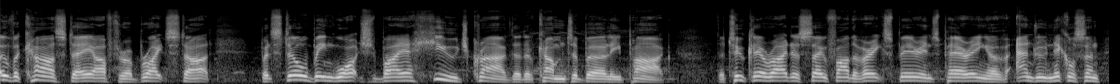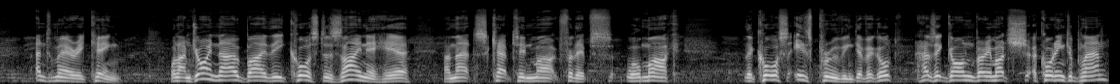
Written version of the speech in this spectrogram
overcast day after a bright start, but still being watched by a huge crowd that have come to Burghley Park. The two clear riders so far, the very experienced pairing of Andrew Nicholson and Mary King. Well, I'm joined now by the course designer here, and that's Captain Mark Phillips. Well, Mark, the course is proving difficult. Has it gone very much according to plan?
